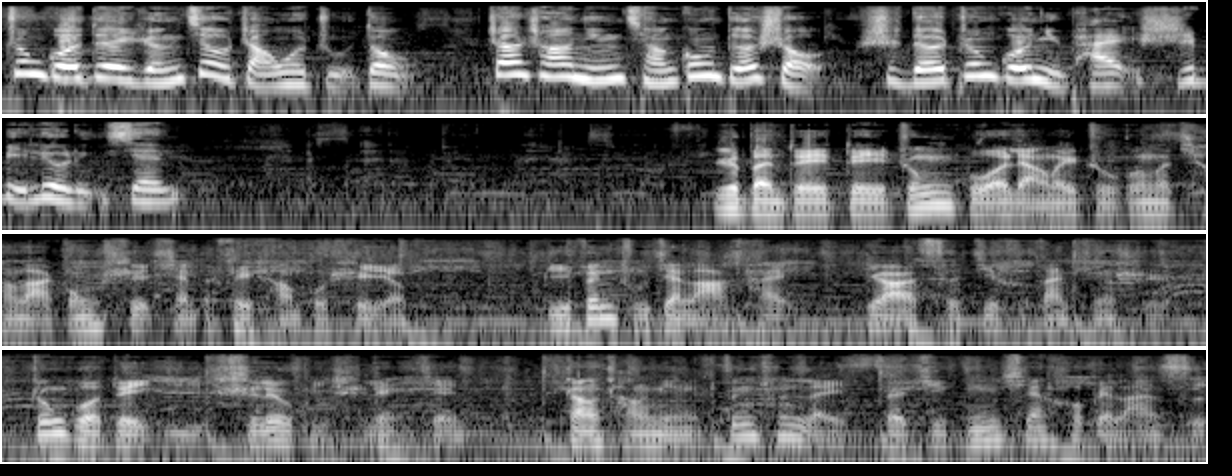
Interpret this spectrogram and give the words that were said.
中国队仍旧掌握主动，张常宁强攻得手，使得中国女排十比六领先。日本队对中国两位主攻的强大攻势显得非常不适应，比分逐渐拉开。第二次技术暂停时，中国队以十六比十领先，张常宁、曾春蕾的进攻先后被拦死。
